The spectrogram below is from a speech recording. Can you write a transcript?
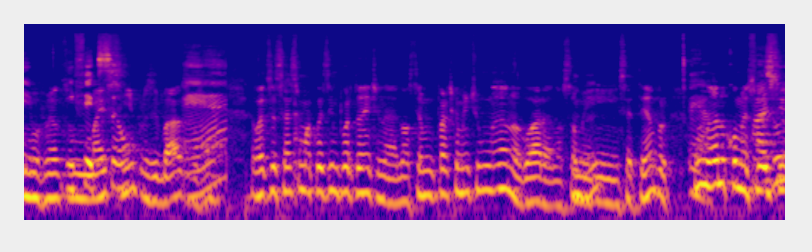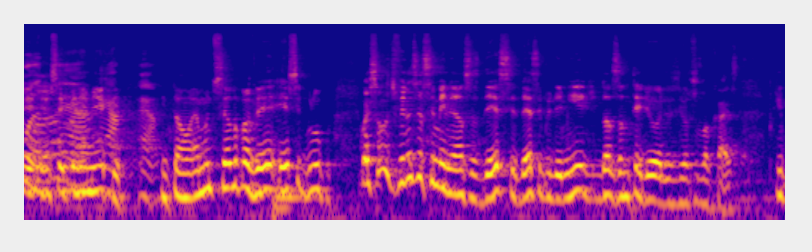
os movimentos mais infecção. simples e básicos. É. né? Agora, você dissesse uma coisa importante, né? Nós temos praticamente um ano agora, nós estamos em setembro, É. um ano começou esse- um ano, essa é, epidemia é, aqui. é. Então, é muito cedo para ver esse grupo. Quais são as diferenças e semelhanças desse, dessa epidemia e das anteriores em outros locais? Porque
